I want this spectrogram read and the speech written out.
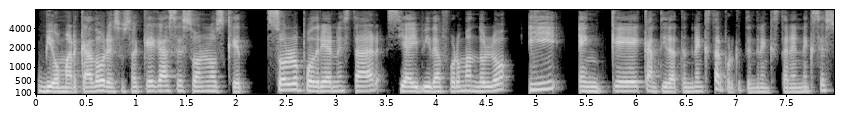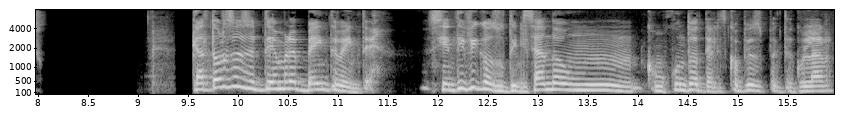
biomarcadores, o sea, qué gases son los que solo podrían estar si hay vida formándolo y en qué cantidad tendrían que estar, porque tendrían que estar en exceso. 14 de septiembre 2020. Científicos utilizando un conjunto de telescopios espectacular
